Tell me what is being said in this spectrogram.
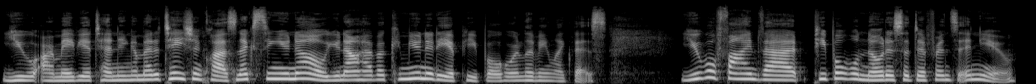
You are maybe attending a meditation class. Next thing you know, you now have a community of people who are living like this. You will find that people will notice a difference in you.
